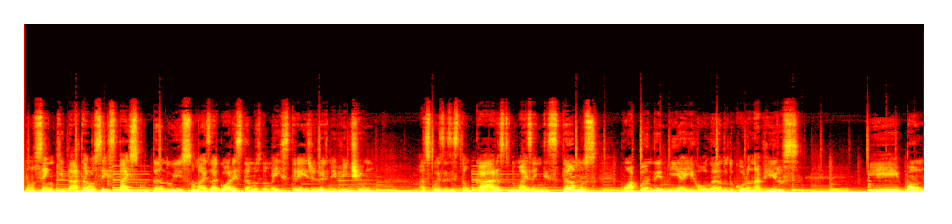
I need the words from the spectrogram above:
Não sei em que data você está escutando isso, mas agora estamos no mês 3 de 2021. As coisas estão caras, tudo mais, ainda estamos com a pandemia aí rolando do coronavírus. E bom,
